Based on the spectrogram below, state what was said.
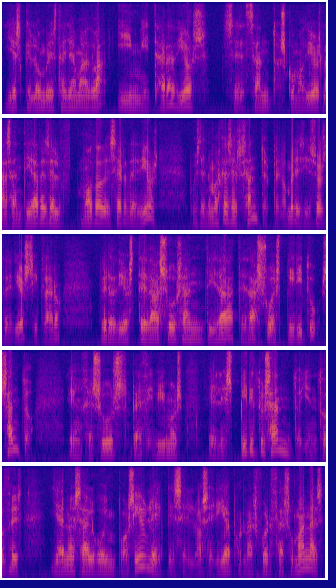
y es que el hombre está llamado a imitar a Dios. Sed santos como Dios. La santidad es el modo de ser de Dios. Pues tenemos que ser santos. Pero hombre, si eso es de Dios, sí, claro. Pero Dios te da su santidad, te da su Espíritu Santo en Jesús recibimos el Espíritu Santo y entonces ya no es algo imposible, que se lo sería por las fuerzas humanas,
